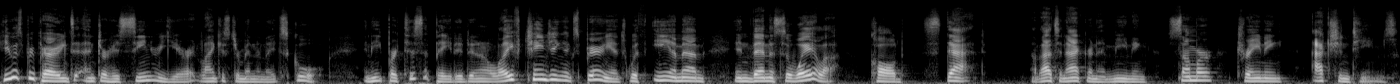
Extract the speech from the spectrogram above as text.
He was preparing to enter his senior year at Lancaster Mennonite School, and he participated in a life changing experience with EMM in Venezuela called STAT. Now, that's an acronym meaning Summer Training Action Teams.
